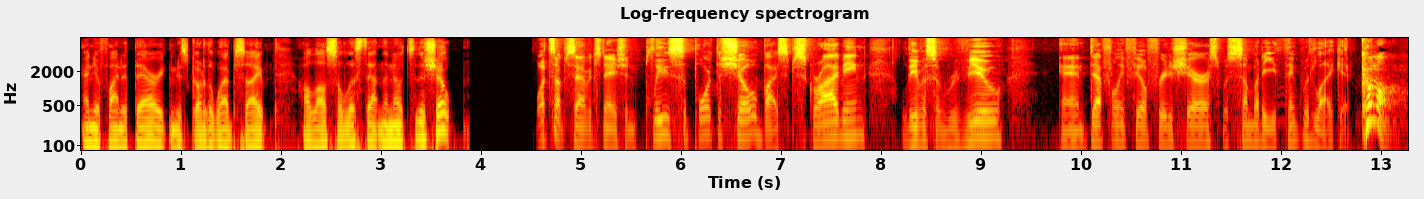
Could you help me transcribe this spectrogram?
and you'll find it there. You can just go to the website. I'll also list that in the notes of the show. What's up, Savage Nation? Please support the show by subscribing, leave us a review, and definitely feel free to share us with somebody you think would like it. Come on.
